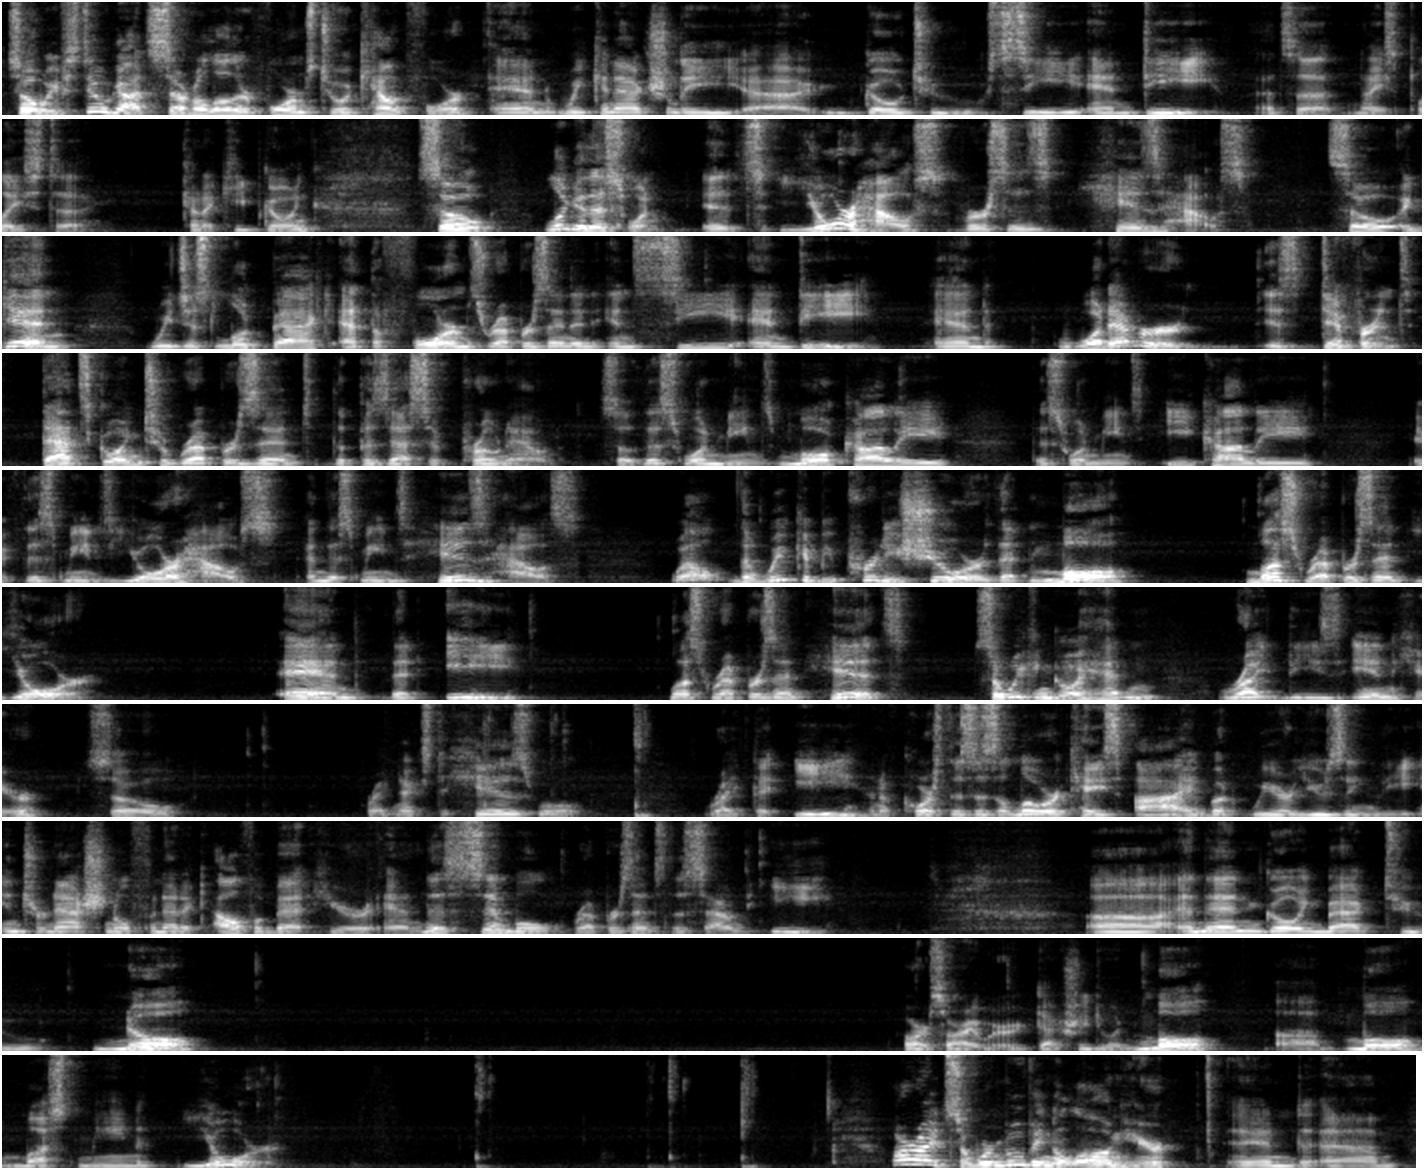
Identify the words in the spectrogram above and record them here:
So we've still got several other forms to account for, and we can actually uh, go to C and D. That's a nice place to kind of keep going. So look at this one. It's your house versus his house. So again, we just look back at the forms represented in C and D, and whatever is different, that's going to represent the possessive pronoun. So this one means mokali, this one means ikali. If this means your house and this means his house, well, then we could be pretty sure that mo must represent your and that e must represent his. So we can go ahead and write these in here. So right next to his, we'll write the E, and of course this is a lowercase i, but we are using the International Phonetic Alphabet here, and this symbol represents the sound E. Uh, and then going back to no, or sorry, we're actually doing mo. Uh, mo must mean your. All right, so we're moving along here, and um,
